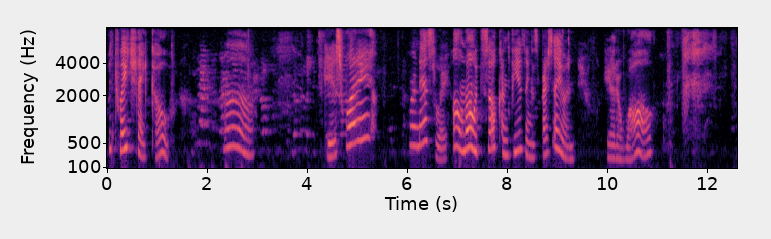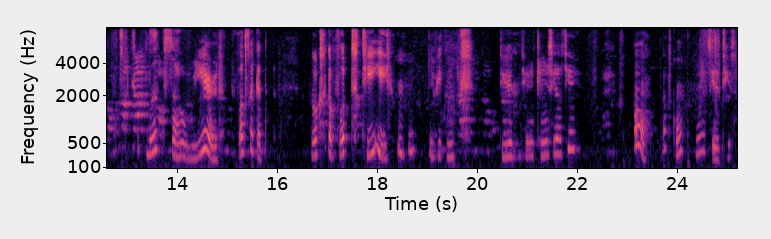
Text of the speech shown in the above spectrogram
which way should I go? Hmm. This way? Or this way? Oh no, it's so confusing, especially when you're at a wall. It looks so weird. It looks like a it looks like a flipped T. If you can do you, do you can you see that T? Oh, that's cool. I can see the T's.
